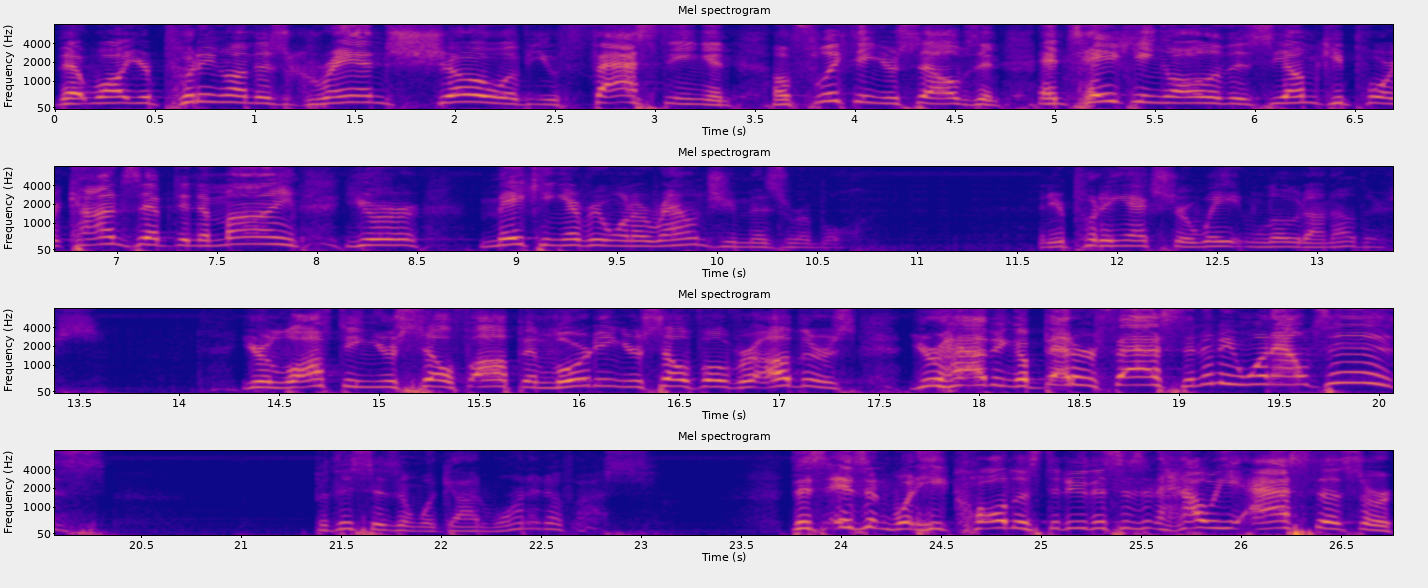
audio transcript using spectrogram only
that while you're putting on this grand show of you fasting and afflicting yourselves and, and taking all of this Yom Kippur concept into mind, you're making everyone around you miserable. And you're putting extra weight and load on others. You're lofting yourself up and lording yourself over others. You're having a better fast than anyone else is. But this isn't what God wanted of us. This isn't what he called us to do. This isn't how he asked us or,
